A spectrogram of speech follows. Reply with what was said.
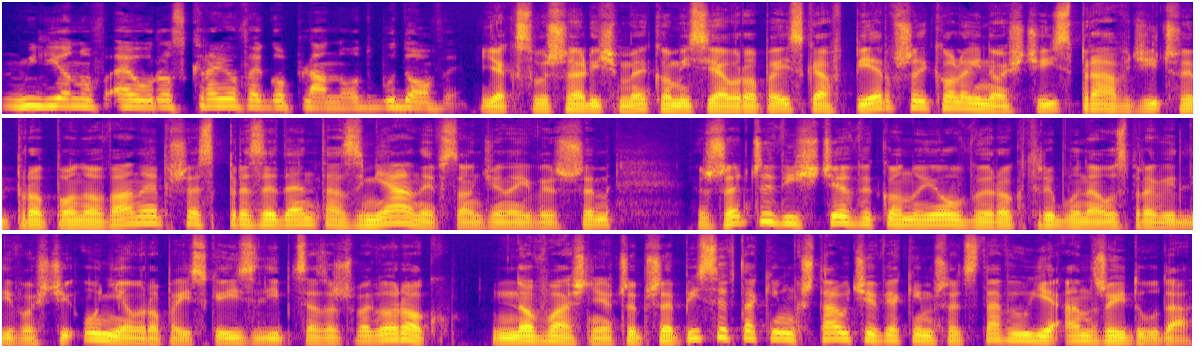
milionów euro z Krajowego Planu Odbudowy. Jak słyszeliśmy, Komisja Europejska w pierwszej kolejności sprawdzi, czy proponowane przez prezydenta zmiany w Sądzie Najwyższym rzeczywiście wykonują wyrok Trybunału Sprawiedliwości Unii Europejskiej z lipca zeszłego roku. No właśnie, czy przepisy w takim kształcie, w jakim przedstawił je Andrzej Duda,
